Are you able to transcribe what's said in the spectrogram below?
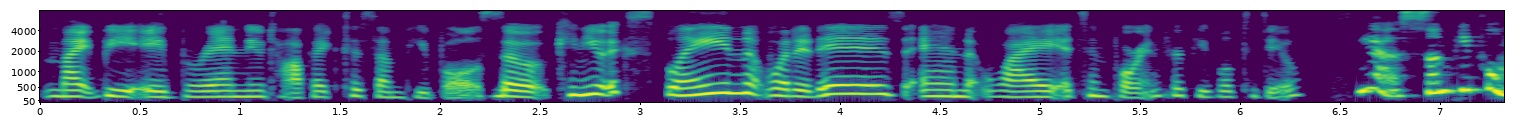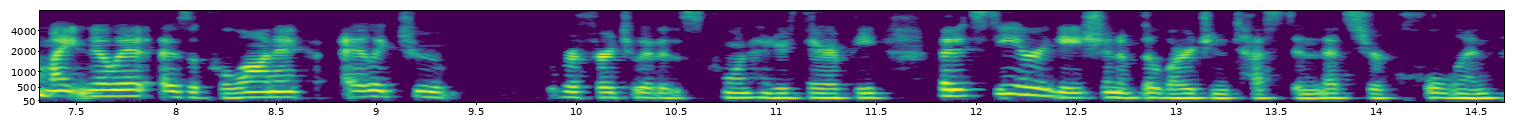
might be a brand new topic to some people. So, can you explain what it is and why it's important for people to do? Yeah, some people might know it as a colonic. I like to refer to it as colon hydrotherapy, but it's the irrigation of the large intestine. That's your colon.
